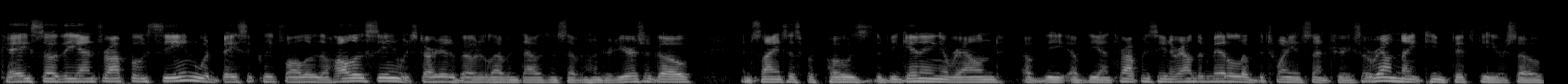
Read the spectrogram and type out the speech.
Okay, so the Anthropocene would basically follow the Holocene, which started about 11,700 years ago, and scientists propose the beginning around of the of the Anthropocene around the middle of the 20th century, so around 1950 or so,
